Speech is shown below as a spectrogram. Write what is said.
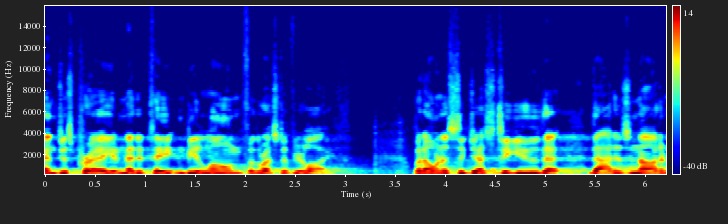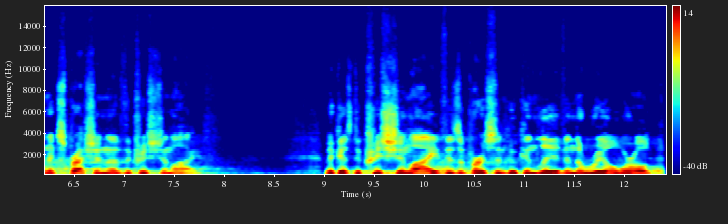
and just pray and meditate and be alone for the rest of your life. But I want to suggest to you that that is not an expression of the Christian life. Because the Christian life is a person who can live in the real world,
